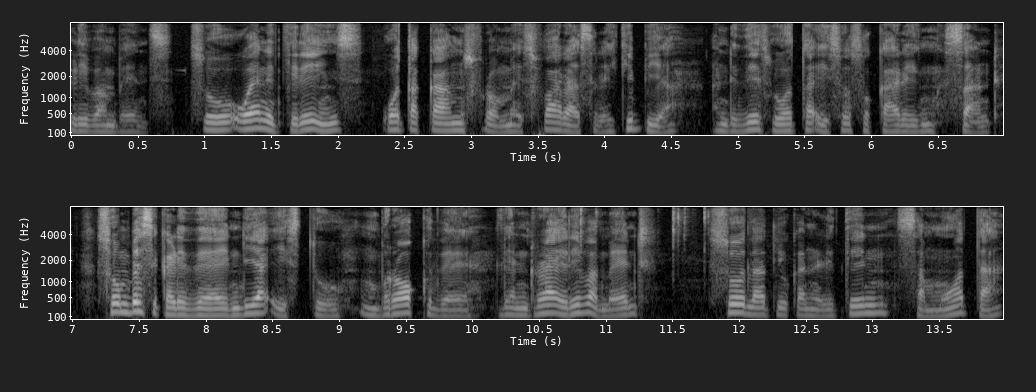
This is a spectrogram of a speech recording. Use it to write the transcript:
riverbeds. So when it rains, water comes from as far as Laikipia, and this water is also carrying sand. So basically, the idea is to block the, the dry riverbed so that you can retain some water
